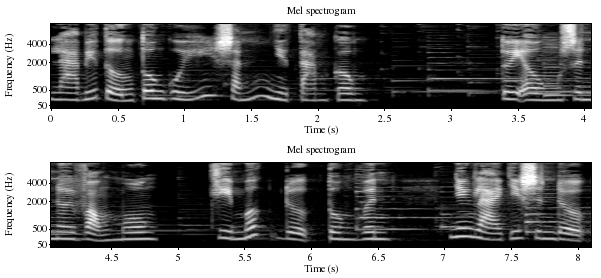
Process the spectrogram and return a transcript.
là biểu tượng tôn quý sánh như tam công. Tuy ông sinh nơi vọng môn, khi mất được tôn vinh, nhưng lại chỉ sinh được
